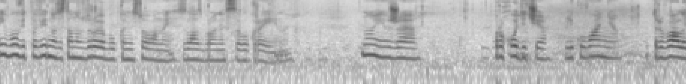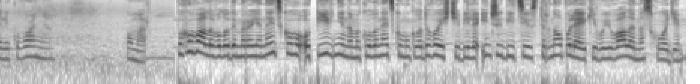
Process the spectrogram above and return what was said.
І був відповідно за станом здоров'я був комісований з лав Збройних сил України. Ну і вже проходячи лікування, тривале лікування, помер. Поховали Володимира Яницького опівдні на Миколинецькому кладовищі біля інших бійців з Тернополя, які воювали на сході.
